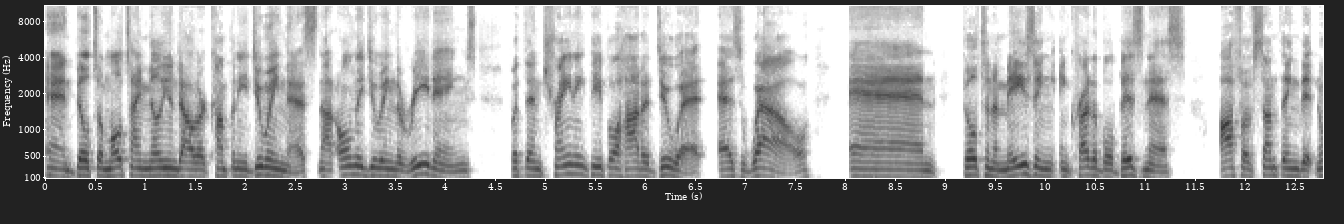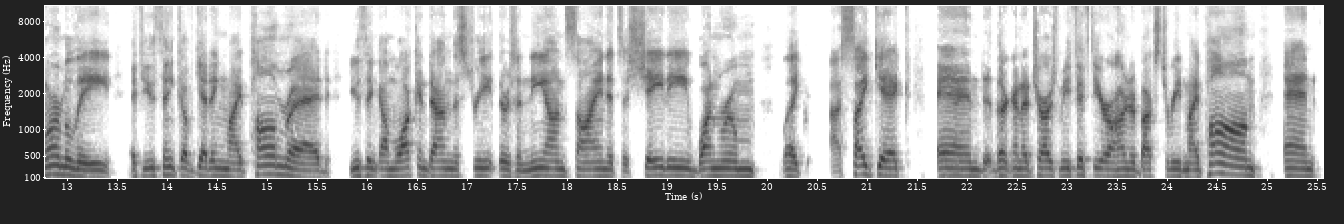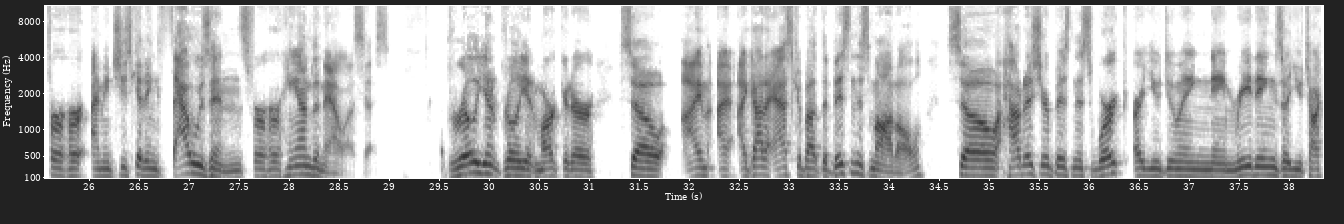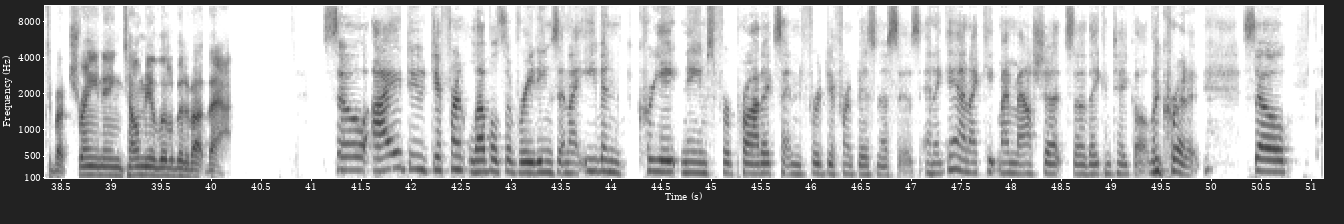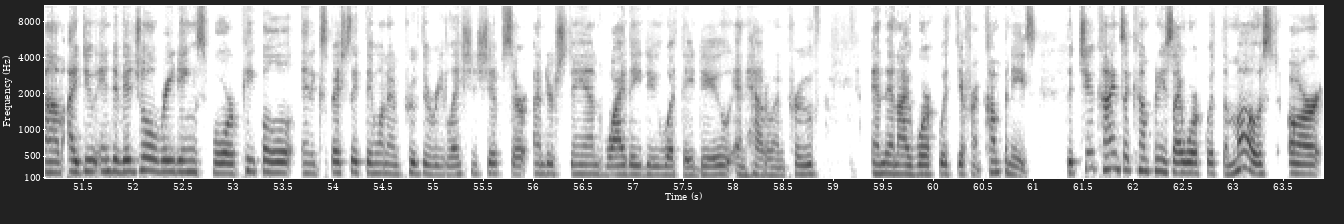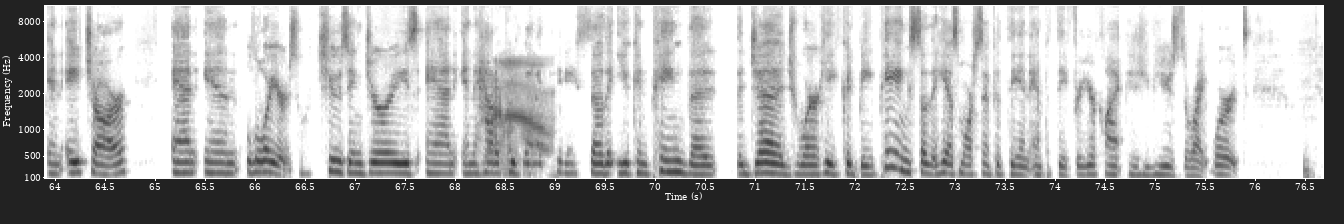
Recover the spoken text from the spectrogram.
and built a multi-million dollar company doing this, not only doing the readings, but then training people how to do it as well, and built an amazing, incredible business off of something that normally, if you think of getting my palm read, you think I'm walking down the street, there's a neon sign, it's a shady one room, like a psychic, and they're going to charge me 50 or 100 bucks to read my palm. And for her, I mean, she's getting thousands for her hand analysis. Brilliant, brilliant marketer. So I'm, I, I got to ask about the business model. So how does your business work? Are you doing name readings? Are you talked about training? Tell me a little bit about that. So I do different levels of readings and I even create names for products and for different businesses. And again, I keep my mouth shut so they can take all the credit. So um, I do individual readings for people, and especially if they want to improve their relationships or understand why they do what they do and how to improve. And then I work with different companies. The two kinds of companies I work with the most are in HR and in lawyers choosing juries and in how wow. to present a case so that you can ping the the judge where he could be pinged so that he has more sympathy and empathy for your client because you've used the right words.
